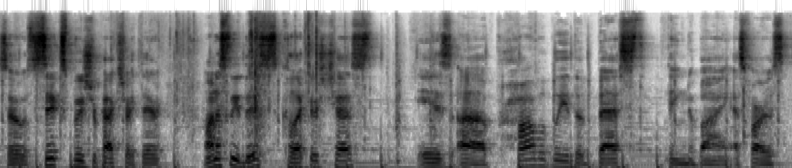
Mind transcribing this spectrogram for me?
So six booster packs right there. Honestly, this collector's chest is uh, probably the best thing to buy as far as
